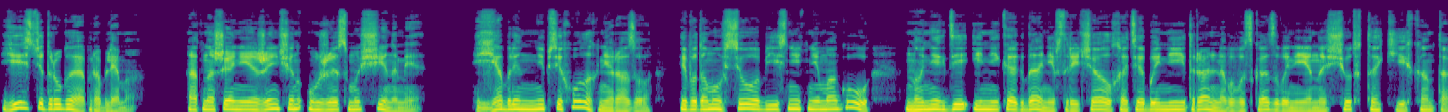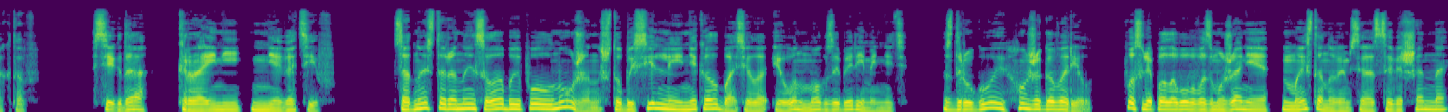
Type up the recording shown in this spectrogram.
Есть и другая проблема. Отношения женщин уже с мужчинами. Я, блин, не психолог ни разу, и потому все объяснить не могу, но нигде и никогда не встречал хотя бы нейтрального высказывания насчет таких контактов. Всегда крайний негатив. С одной стороны, слабый пол нужен, чтобы сильный не колбасило, и он мог забеременеть. С другой, уже говорил, после полового возмужания мы становимся совершенно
